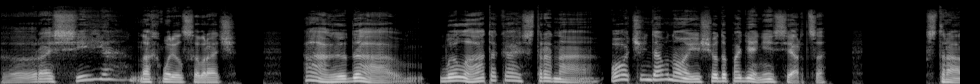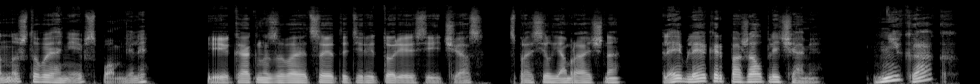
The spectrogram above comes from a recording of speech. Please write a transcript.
«Э, «Россия?» — нахмурился врач. «Ах, да, была такая страна. Очень давно, еще до падения сердца. Странно, что вы о ней вспомнили». «И как называется эта территория сейчас?» — спросил я мрачно. Лейб-лекарь пожал плечами. — Никак.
